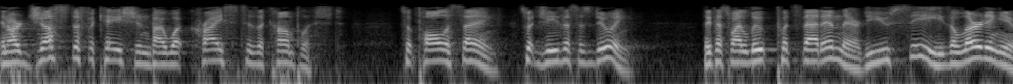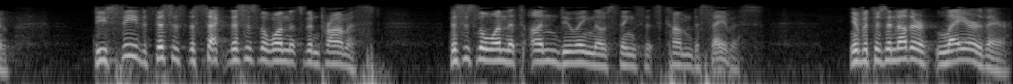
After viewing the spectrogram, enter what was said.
And our justification by what Christ has accomplished. That's what Paul is saying. That's what Jesus is doing. I think that's why Luke puts that in there. Do you see? He's alerting you. Do you see that this is the sec- this is the one that's been promised? This is the one that's undoing those things that's come to save us. You know, but there's another layer there.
